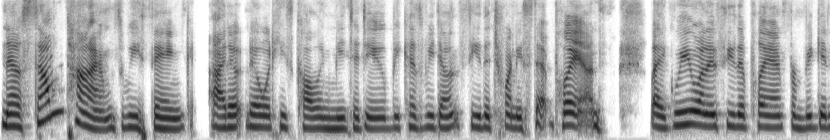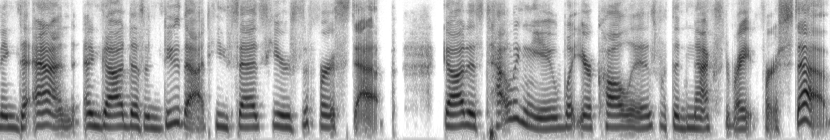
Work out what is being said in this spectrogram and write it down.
Now, sometimes we think, I don't know what he's calling me to do because we don't see the 20 step plan. like we want to see the plan from beginning to end. And God doesn't do that. He says, here's the first step. God is telling you what your call is with the next right first step.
